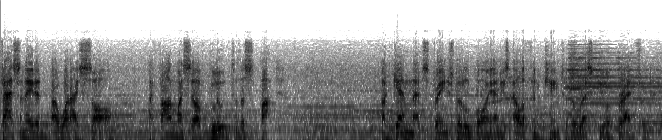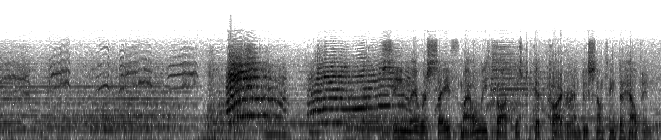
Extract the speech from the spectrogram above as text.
Fascinated by what I saw, I found myself glued to the spot. Again, that strange little boy and his elephant came to the rescue of Bradford. Seeing they were safe, my only thought was to get Carter and do something to help him.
